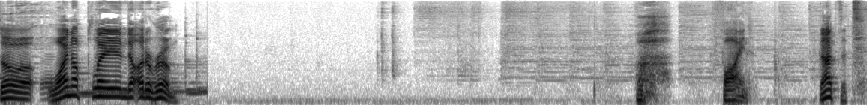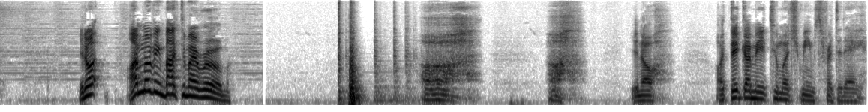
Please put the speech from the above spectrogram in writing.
So, uh, why not play in the other room? Fine. That's it. You know what? I'm moving back to my room. Ah, ah. you know, I think I made too much memes for today.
